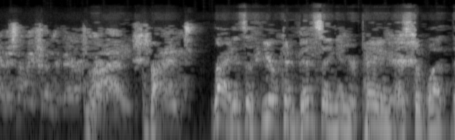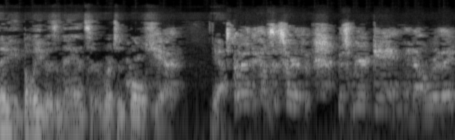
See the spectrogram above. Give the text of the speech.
and there's no way for them to verify Right, that. right. And, Right, it's if you're convincing in your pain as to what they believe is an answer, which is bullshit. yeah. Yeah. But it becomes a sort of this weird game, you know, where they,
